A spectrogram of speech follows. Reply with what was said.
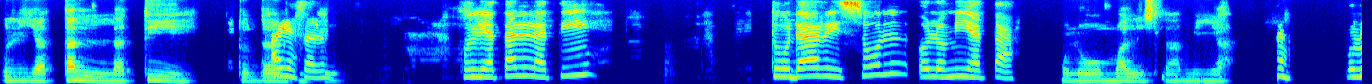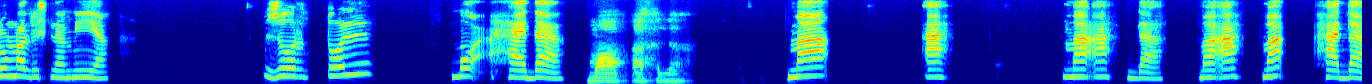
Kuliatan lati tudarisul ah, ya, sorry. kuliatan lati tudarisul ulumiyata. Ulumal islamiyah. Ulumal islamiyah. Zurtul mu'hada. Ma ahla. Ma ah ma'ahda. Ma'ah ma'hada.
